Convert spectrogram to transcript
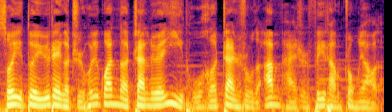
所以对于这个指挥官的战略意图和战术的安排是非常重要的。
